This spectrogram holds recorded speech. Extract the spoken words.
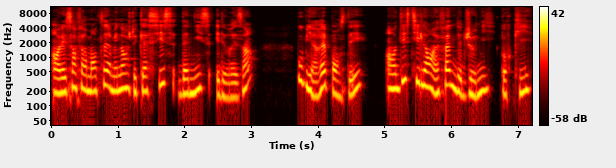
en laissant fermenter un mélange de cassis, d'anis et de raisin. Ou bien réponse D, en distillant un fan de Johnny, pour qui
